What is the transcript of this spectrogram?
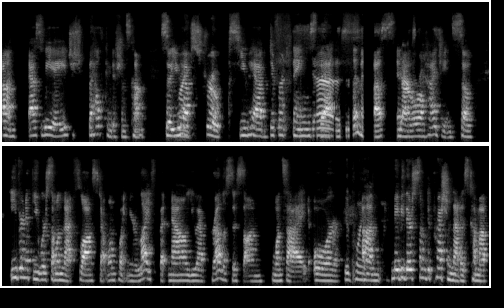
um, as we age the health conditions come so you right. have strokes, you have different things yes. that limit us in yes. our oral hygiene. So even if you were someone that flossed at one point in your life, but now you have paralysis on one side, or um, maybe there's some depression that has come up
